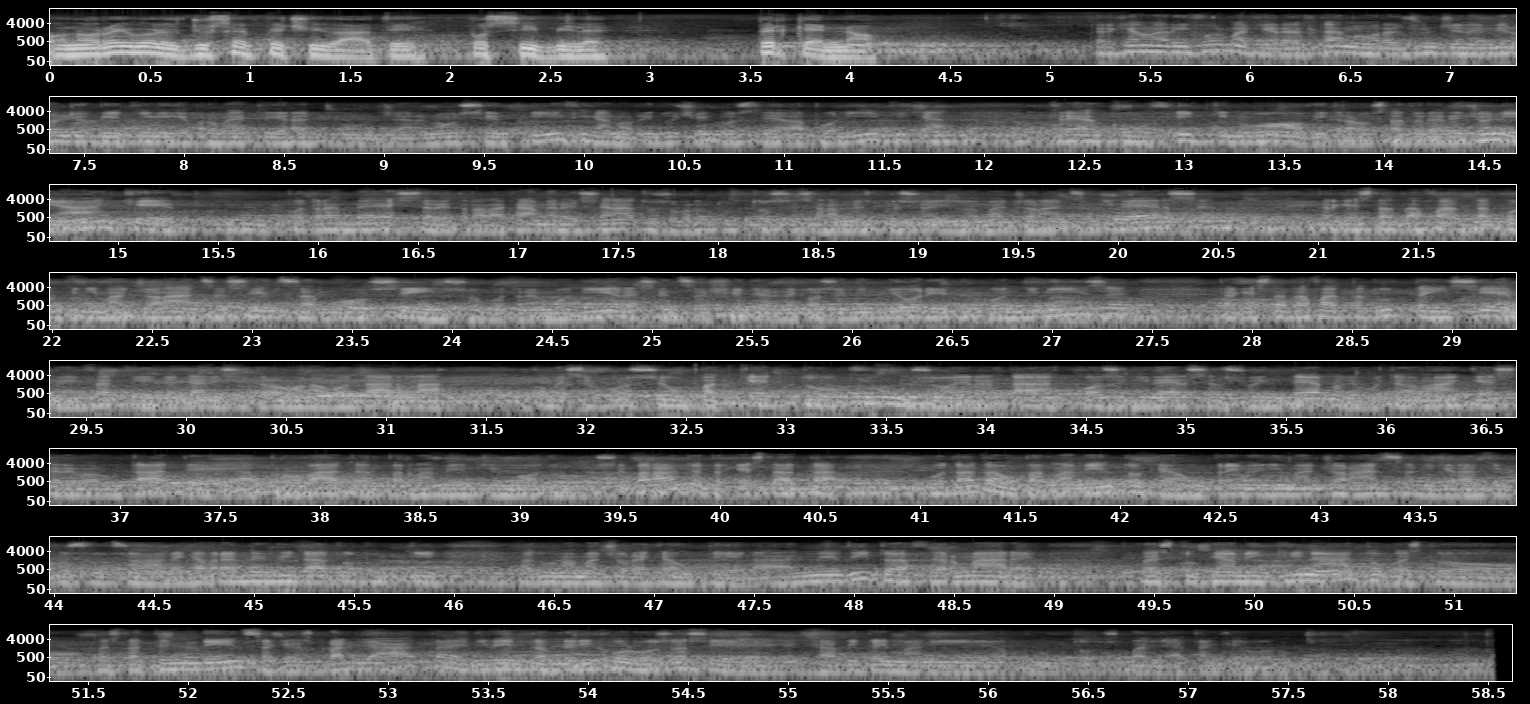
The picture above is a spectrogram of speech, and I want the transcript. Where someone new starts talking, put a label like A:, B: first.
A: Onorevole Giuseppe Civati, possibile? Perché no?
B: Perché è una riforma che in realtà non raggiunge nemmeno gli obiettivi che promette di raggiungere, non semplifica, non riduce i costi della politica, crea conflitti nuovi tra lo Stato e le regioni e anche potrebbe essere tra la Camera e il Senato, soprattutto se sarà un'espressione di due maggioranze diverse, perché è stata fatta a colpi di maggioranze senza buon senso, potremmo dire, senza scegliere le cose migliori e più condivise, perché è stata fatta tutta insieme, infatti gli italiani si trovano a votarla come se fosse un pacchetto chiuso, in realtà cose diverse al suo interno che potevano anche essere valutate e approvate al Parlamento in modo separato perché è stata votata da un Parlamento che ha un premio di maggioranza dichiarato incostituzionale che avrebbe invitato tutti ad una maggiore cautela. Il mio invito è a fermare questo piano inclinato, questo, questa tendenza che è sbagliata e diventa pericolosa se capita in mani appunto sbagliate anche loro.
